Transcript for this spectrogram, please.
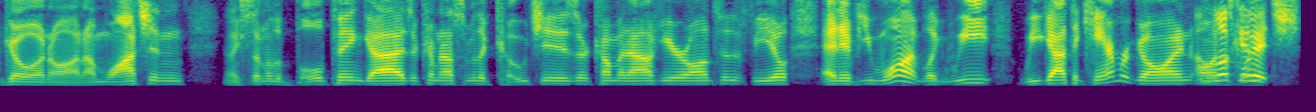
going on. I'm watching like some of the bullpen guys are coming out. Some of the coaches are coming out here onto the field. And if you want, like we we got the camera going I'm on looking. Twitch.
